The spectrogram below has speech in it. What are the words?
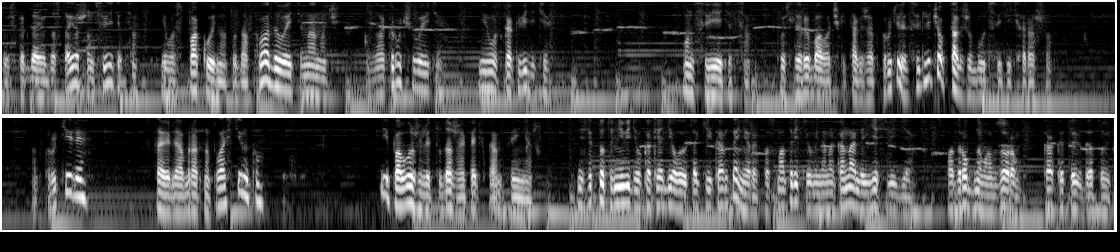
То есть когда ее достаешь, он светится. Его спокойно туда вкладываете на ночь, закручиваете. И вот как видите, он светится. После рыбалочки также открутили. Светлячок также будет светить хорошо. Открутили, ставили обратно пластинку и положили туда же опять в контейнер. Если кто-то не видел, как я делаю такие контейнеры, посмотрите, у меня на канале есть видео с подробным обзором, как это изготовить.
